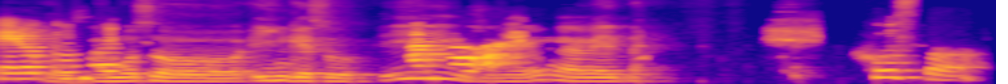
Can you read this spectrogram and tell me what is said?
pero como... El famoso Ingesu. Justo,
